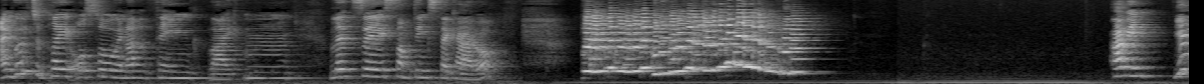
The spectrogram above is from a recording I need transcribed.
I'm going to play also another thing like, mm, let's say something staccato. I mean, yeah,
